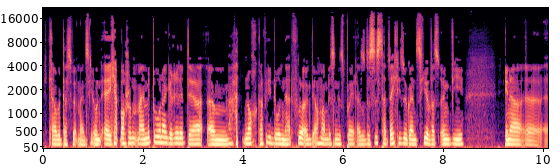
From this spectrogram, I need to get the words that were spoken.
Ich glaube, das wird mein Ziel. Und äh, ich habe auch schon mit meinem Mitbewohner geredet, der ähm, hat noch Graffiti-Dosen, der hat früher irgendwie auch mal ein bisschen gesprayt. Also das ist tatsächlich sogar ein Ziel, was irgendwie in einer äh,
